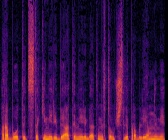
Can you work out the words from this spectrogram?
работать с такими ребятами, ребятами в том числе проблемными,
